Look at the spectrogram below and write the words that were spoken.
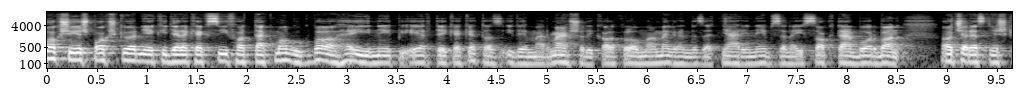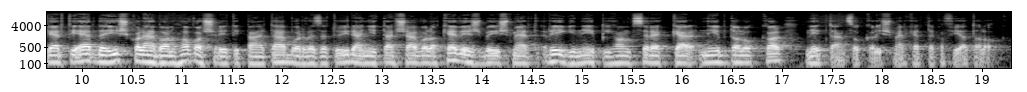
Paksi és Paks környéki gyerekek szívhatták magukba a helyi népi értékeket az idén már második alkalommal megrendezett nyári népzenei szaktáborban. A Cseresznyéskerti Erdei iskolában Havasréti Pál táborvezető irányításával a kevésbé ismert régi népi hangszerekkel, népdalokkal, néptáncokkal ismerkedtek a fiatalok.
